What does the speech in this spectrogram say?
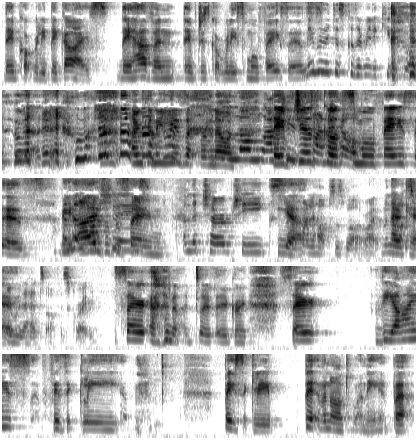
they've got really big eyes? They haven't. They've just got really small faces. Maybe they're just because they're really cute. okay, cool. I'm going to use it from now The on. lashes They've just got help. small faces. The, And eyes are the same. And the cherub cheeks, Yeah. that kind of helps as well, right? When they're Okay. screaming their heads off, it's great. So no, I totally agree. So the eyes physically, basically, a bit of an odd one here, but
